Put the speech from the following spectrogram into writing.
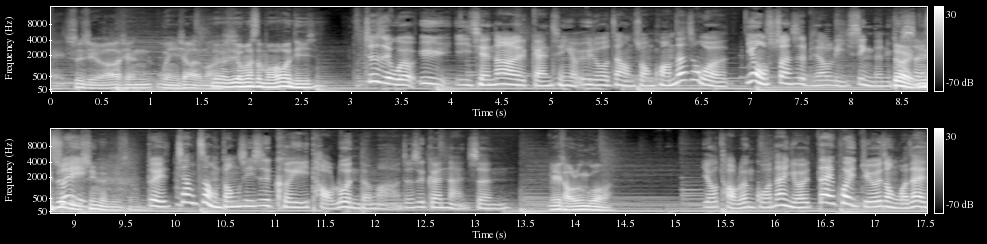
哎，师姐，我要先问一下的吗？有有没有什么问题？就是我有遇以前那感情有遇到这样的状况，但是我因为我算是比较理性的女生，对，你是理性的女生，对，像这种东西是可以讨论的嘛？就是跟男生没讨论过吗？有讨论过，但有但会有一种我在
